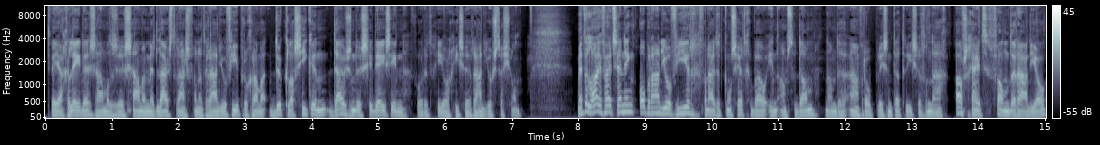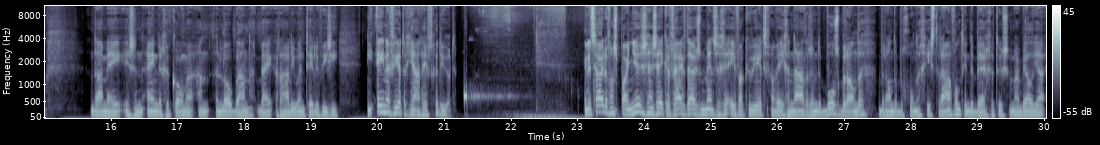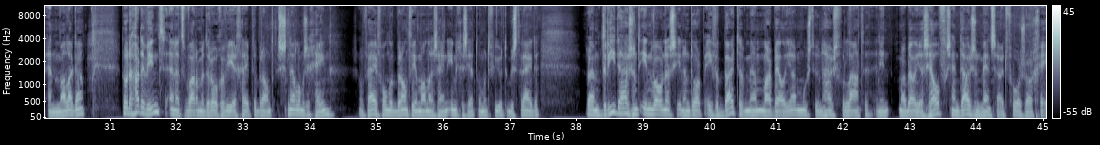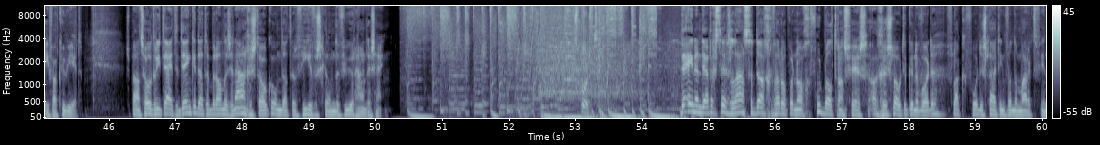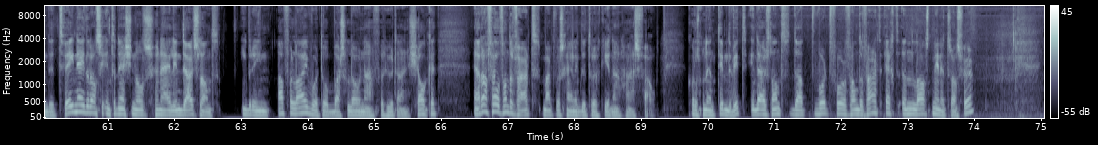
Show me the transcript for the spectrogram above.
Twee jaar geleden zamelde ze samen met luisteraars van het Radio 4-programma... De Klassieken duizenden cd's in voor het Georgische radiostation. Met een live-uitzending op Radio 4 vanuit het Concertgebouw in Amsterdam... nam de AVRO-presentatrice vandaag afscheid van de radio... Daarmee is een einde gekomen aan een loopbaan bij radio en televisie... die 41 jaar heeft geduurd. In het zuiden van Spanje zijn zeker 5000 mensen geëvacueerd vanwege naderende bosbranden. Branden begonnen gisteravond in de bergen tussen Marbella en Malaga. Door de harde wind en het warme droge weer greep de brand snel om zich heen. Zo'n 500 brandweermannen zijn ingezet om het vuur te bestrijden. Ruim 3000 inwoners in een dorp even buiten Marbella moesten hun huis verlaten. En in Marbella zelf zijn duizend mensen uit voorzorg geëvacueerd. Spaanse autoriteiten denken dat de branden zijn aangestoken... omdat er vier verschillende vuurhaarden zijn. Sport. De 31ste, laatste dag waarop er nog voetbaltransfers gesloten kunnen worden. Vlak voor de sluiting van de markt vinden twee Nederlandse internationals hun heil in Duitsland. Ibrahim Afellay wordt door Barcelona verhuurd aan Schalke. En Rafael van der Vaart maakt waarschijnlijk de terugkeer naar HSV. Correspondent Tim de Wit in Duitsland. Dat wordt voor Van der Vaart echt een last-minute transfer?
